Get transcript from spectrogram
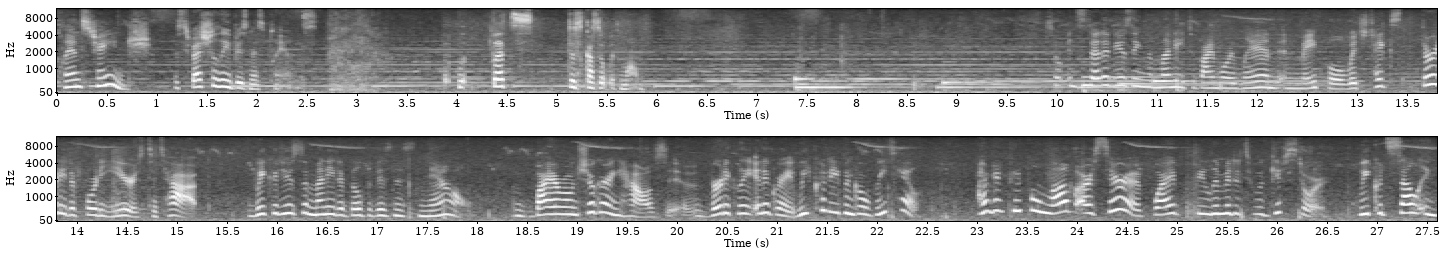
plans change, especially business plans. L- let's discuss it with mom. So instead of using the money to buy more land and maple, which takes 30 to 40 years to tap, we could use the money to build the business now. Buy our own sugaring house, uh, vertically integrate. We could even go retail. I mean, people love our syrup. Why be limited to a gift store? We could sell in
